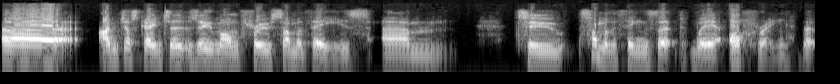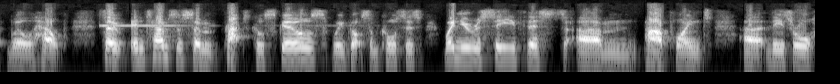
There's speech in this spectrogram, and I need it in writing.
uh, I'm just going to zoom on through some of these um, to some of the things that we're offering that will help. So in terms of some practical skills, we've got some courses. When you receive this um, PowerPoint, uh, these are all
